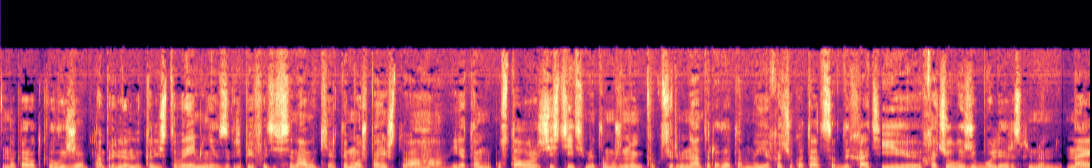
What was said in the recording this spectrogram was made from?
на короткой лыже определенное количество времени, закрепив эти все навыки, ты можешь понять, что ага, я там устал уже чистить, у меня там уже ноги как у терминатора, да, там, и я хочу кататься, отдыхать, и хочу лыжи более распрямленные. На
